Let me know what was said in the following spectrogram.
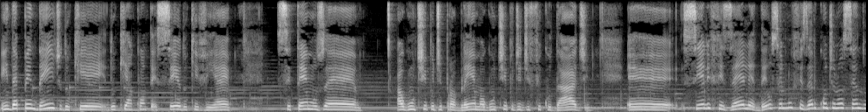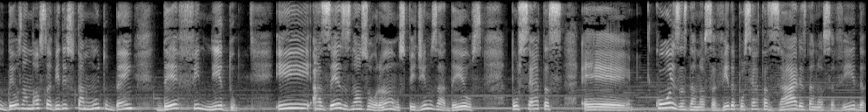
Independente do que, do que acontecer, do que vier, se temos é, algum tipo de problema, algum tipo de dificuldade, é, se ele fizer, ele é Deus, se ele não fizer, ele continua sendo Deus na nossa vida. Isso está muito bem definido. E às vezes nós oramos, pedimos a Deus por certas é, coisas da nossa vida, por certas áreas da nossa vida,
